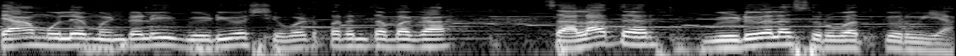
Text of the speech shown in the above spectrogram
त्यामुळे मंडळी व्हिडिओ शेवटपर्यंत बघा. चला तर व्हिडिओला सुरुवात करूया.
